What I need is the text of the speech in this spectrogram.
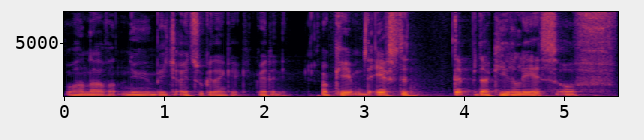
we gaan dat nu een beetje uitzoeken, denk ik. Ik weet het niet. Oké, de eerste tip dat ik hier lees, of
